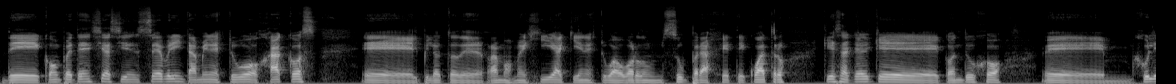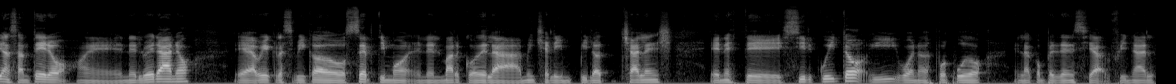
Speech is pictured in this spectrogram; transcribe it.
de competencias. Y en Sebring también estuvo Jacos, eh, el piloto de Ramos Mejía, quien estuvo a bordo de un Supra GT4, que es aquel que condujo Julián Santero en el verano. había clasificado séptimo en el marco de la Michelin Pilot Challenge en este circuito y bueno, después pudo en la competencia final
